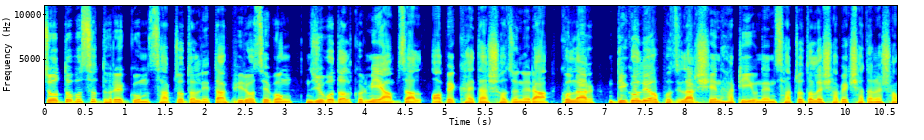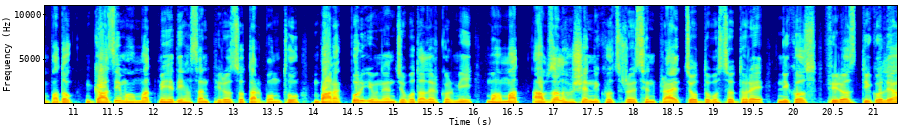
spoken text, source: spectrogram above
চোদ্দ বছর ধরে গুম ছাত্রদল নেতা ফিরোজ এবং যুবদল কর্মী আফজাল অপেক্ষায় তার স্বজনেরা। খুলনার দিগলিয়া উপজেলার সেনহাটি ইউনিয়ন ছাত্রদলের সাবেক সাধারণ সম্পাদক গাজী মোহাম্মদ মেহেদি হাসান ফিরোজ ও তার বন্ধু বারাকপুর ইউনিয়ন যুবদলের কর্মী মোহাম্মদ আফজাল হোসেন নিখোঁজ রয়েছেন প্রায় চোদ্দ বছর ধরে। নিখোঁজ ফিরোজ দিগলিয়া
